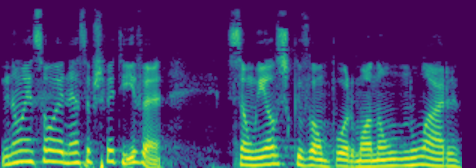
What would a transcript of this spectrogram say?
Não é só nessa perspectiva são eles que vão pôr Monon no lar.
